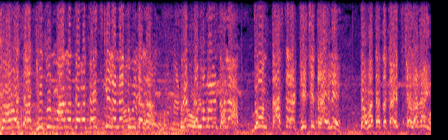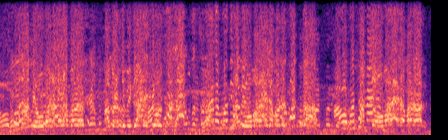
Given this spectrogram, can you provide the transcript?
ज्यावेळेस त्याला ठेचून मारलं तेव्हा काहीच केलं नाही तुम्ही त्याला रक्तप्रमाण झाला दोन तास त्याला ठेचीत राहिले. तेव्हा त्याचं काहीच केलं नाही. आम्ही उभं राहिला म्हणून. आम्हाला तुम्ही गाडी घेऊन. आम्ही उभं राहिला म्हणून फक्त. फक्त उभं राहिला म्हणून.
